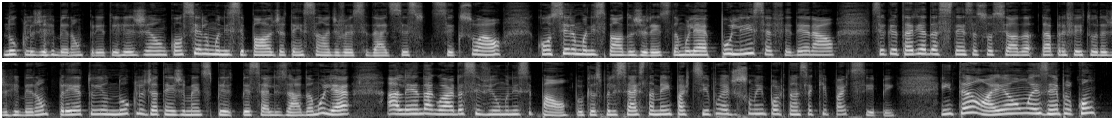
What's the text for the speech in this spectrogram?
Núcleo de Ribeirão Preto e Região, Conselho Municipal de Atenção à Diversidade Sexual, Conselho Municipal dos Direitos da Mulher, Polícia Federal, Secretaria da Assistência Social da, da Prefeitura de Ribeirão Preto e o Núcleo de Atendimento especializado à mulher, além da Guarda Civil Municipal, porque os policiais também participam, é de suma importância que participem. Então, aí é um exemplo concreto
